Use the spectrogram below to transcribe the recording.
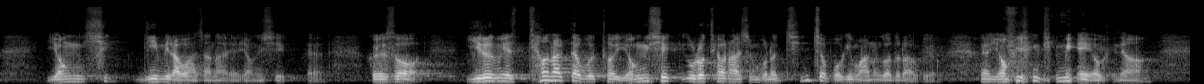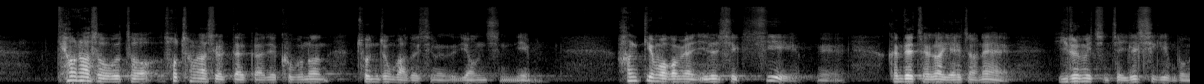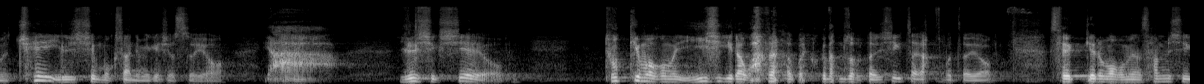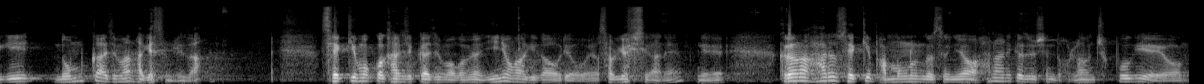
영식님이라고 하잖아요. 영식. 예. 그래서 이름이 태어날 때부터 영식으로 태어나신 분은 진짜 복이 많은 거더라고요. 그냥 영식님이에요, 그냥. 태어나서부터 소천하실 때까지 그분은 존중받으시는 영신님. 한 끼 먹으면 일식씨. 예. 근데 제가 예전에 이름이 진짜 일식이 보면 최일식 목사님이 계셨어요. 야, 일식씨예요. 두 끼 먹으면 이식이라고 하더라고요. 그 다음부터 식자가부터요. 세 끼를 먹으면 삼식이 놈까지만 하겠습니다. 새끼 먹고 간식까지 먹으면 인용하기가 어려워요. 설교 시간에. 네. 그러나 하루 세끼 밥 먹는 것은요, 하나님께서 주신 놀라운 축복이에요.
